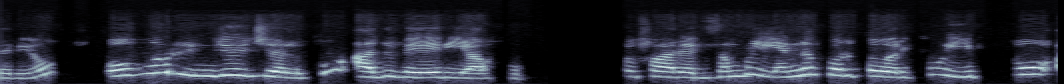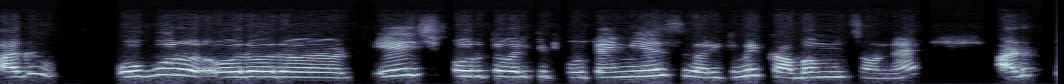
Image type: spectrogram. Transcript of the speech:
தெரியும். ஒவ்வொரு இண்டிவிஜுவலுக்கும் அது வேரி ஆகும். இப்போ ஃபார் எக்ஸாம்பிள் என்னை பொறுத்த வரைக்கும் இப்போ அது ஒவ்வொரு ஒரு ஒரு ஏஜ் பொறுத்த வரைக்கும் இப்போ டென் இயர்ஸ் வரைக்குமே கபம்னு சொன்னேன். அடுத்த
